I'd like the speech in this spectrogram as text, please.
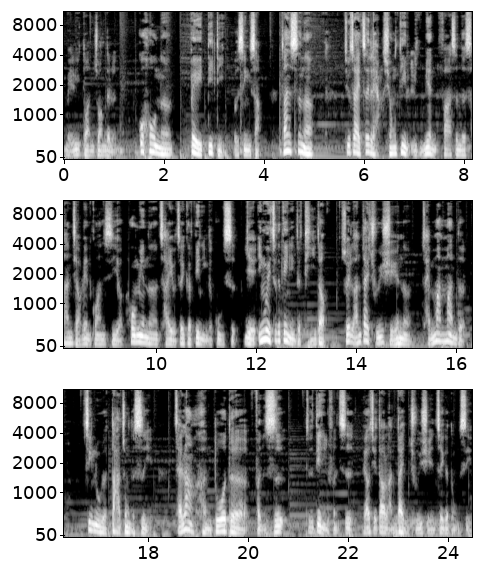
美丽端庄的人。过后呢，被弟弟而欣赏，但是呢。就在这两兄弟里面发生的三角恋关系哦，后面呢才有这个电影的故事。也因为这个电影的提到，所以蓝带厨艺学院呢才慢慢的进入了大众的视野，才让很多的粉丝，就是电影的粉丝了解到蓝带厨艺学院这个东西。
